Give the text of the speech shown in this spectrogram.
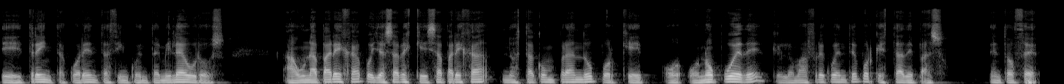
30, 40, 50 mil euros a una pareja, pues ya sabes que esa pareja no está comprando porque o, no puede, que es lo más frecuente, porque está de paso. Entonces,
